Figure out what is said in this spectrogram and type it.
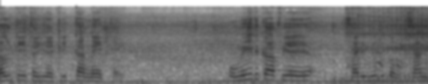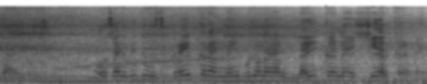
गलती थी या कितना नहीं थी। उम्मीद काफ़ी है सारी वीडियो तो पसंद आएगी और सारी वीडियो को सब्सक्राइब करना नहीं भूलना लाइक करना शेयर करना।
